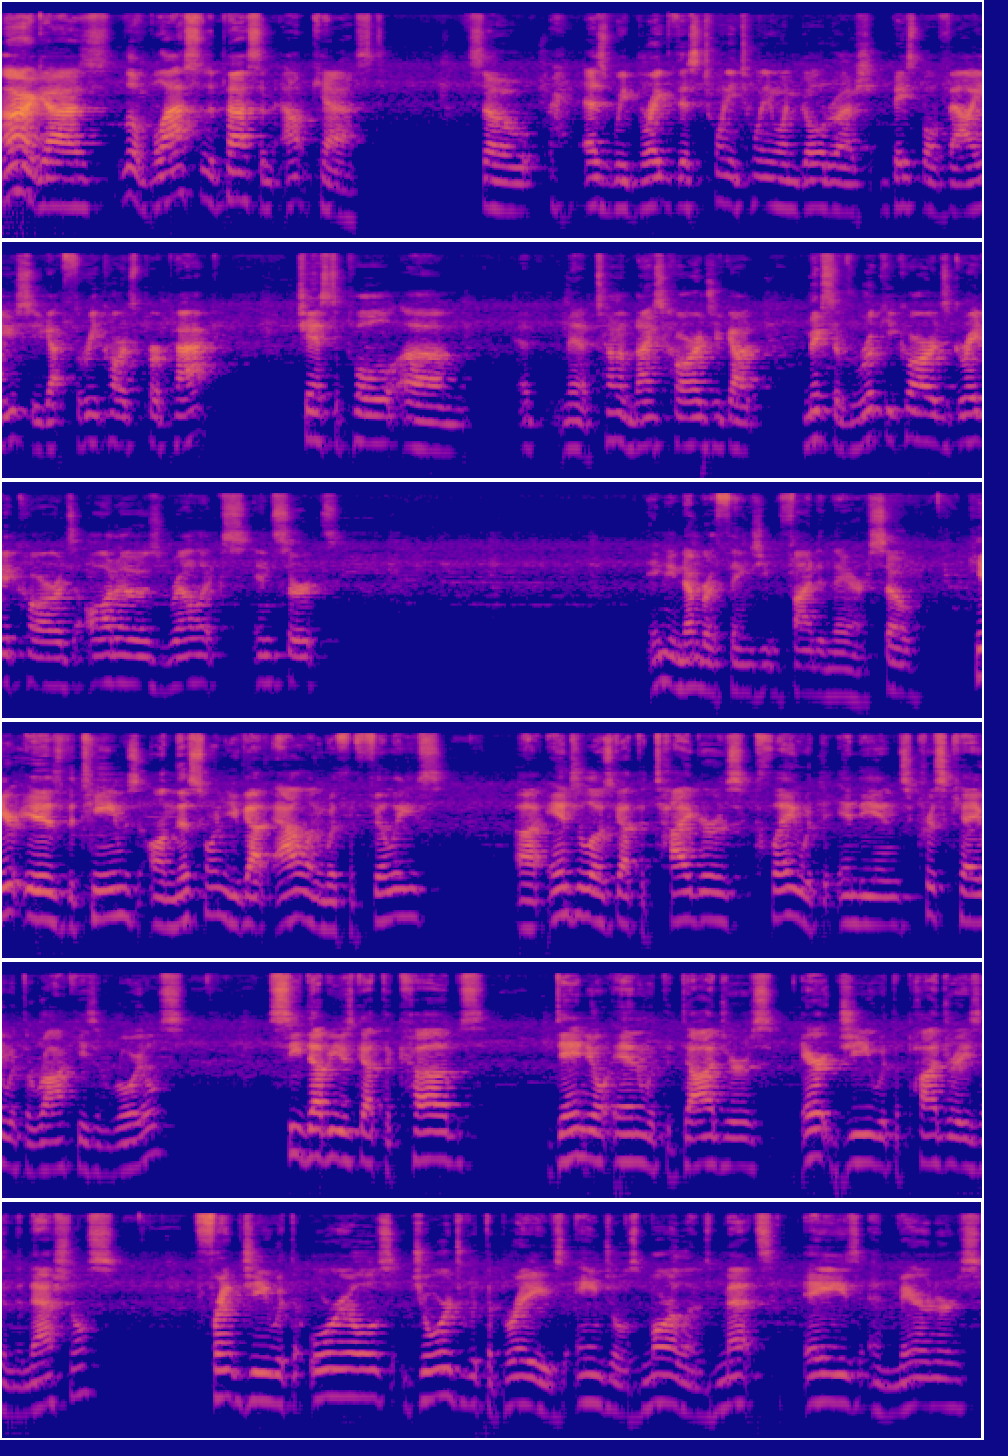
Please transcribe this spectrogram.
All right, guys, a little blast from the past from Outcast. So, as we break this 2021 Gold Rush baseball value, so you got three cards per pack, chance to pull um, a, man, a ton of nice cards. You've got a mix of rookie cards, graded cards, autos, relics, inserts, any number of things you can find in there. So, here is the teams on this one. You got Allen with the Phillies. Uh, Angelo's got the Tigers, Clay with the Indians, Chris K with the Rockies and Royals. CW's got the Cubs, Daniel N with the Dodgers, Eric G with the Padres and the Nationals, Frank G with the Orioles, George with the Braves, Angels, Marlins, Mets, A's, and Mariners,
